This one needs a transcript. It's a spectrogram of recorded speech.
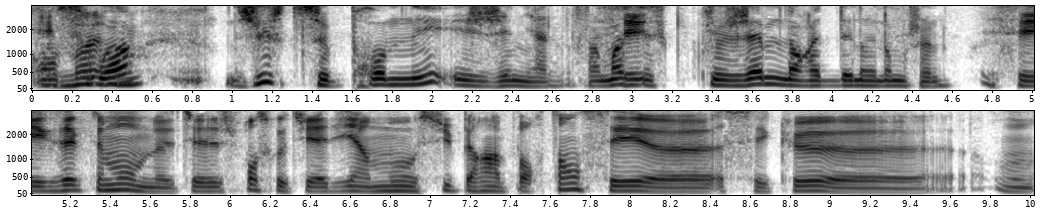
En moi- soi, juste se promener est génial. Enfin, moi, C'est- ce que j'aime dans Red Dead Redemption. C'est exactement, mais tu- je pense que tu as dit un mot super important, c'est euh, c'est que euh, on-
